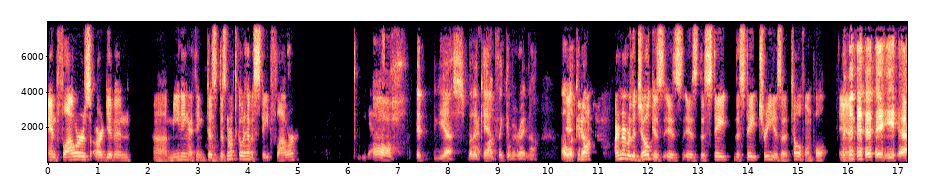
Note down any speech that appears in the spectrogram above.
and flowers are given uh, meaning. I think, does, does North Dakota have a state flower? Yes. Oh, it yes, but I can't think of it right now. I'll And, look you it know, up. I remember the joke is is is the state the state tree is a telephone pole and yeah.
